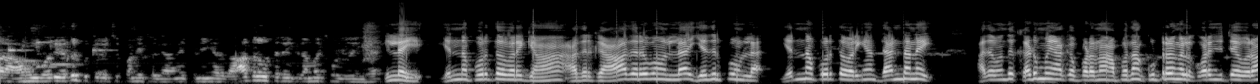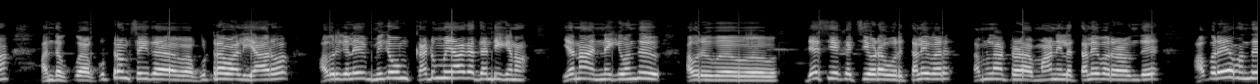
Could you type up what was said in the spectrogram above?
அவங்க வந்து எதிர்ப்பு தெரிவிச்சு பண்ணிட்டு இருக்காங்க. இப்ப நீங்க அதுக்கு ஆதரவு தெரிவிக்கிற மாதிரி சொல்றீங்க. இல்லை என்னை பொறுத்த வரைக்கும் அதற்கு ஆதரவும் இல்லை எதிர்ப்பும் இல்லை. என்னை பொறுத்த வரைக்கும் தண்டனை. அதை வந்து கடுமையாக்கப்படணும். அப்பதான் குற்றங்கள் குறைஞ்சிட்டே வரும். அந்த குற்றம் செய்த குற்றவாளி யாரோ அவர்களே மிகவும் கடுமையாக தண்டிக்கணும். ஏன்னா இன்னைக்கு வந்து அவர் தேசிய கட்சியோட ஒரு தலைவர் தமிழ்நாட்டோட மாநில தலைவர் வந்து அவரே வந்து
